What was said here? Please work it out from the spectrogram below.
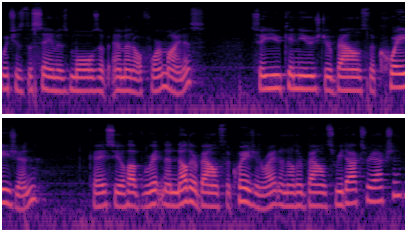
which is the same as moles of MnO4 minus. So you can use your balanced equation. Okay, so you'll have written another balanced equation, right? Another balanced redox reaction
